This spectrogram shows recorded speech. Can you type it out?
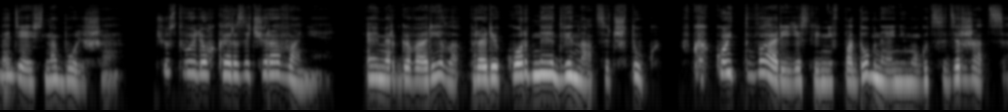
надеясь на большее. Чувствую легкое разочарование. Эмер говорила про рекордные 12 штук. В какой твари, если не в подобной, они могут содержаться?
